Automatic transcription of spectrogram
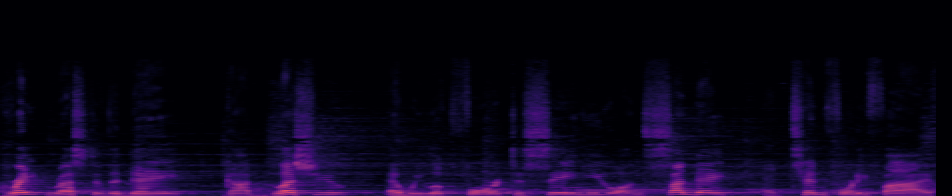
great rest of the day. God bless you, and we look forward to seeing you on Sunday at 1045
